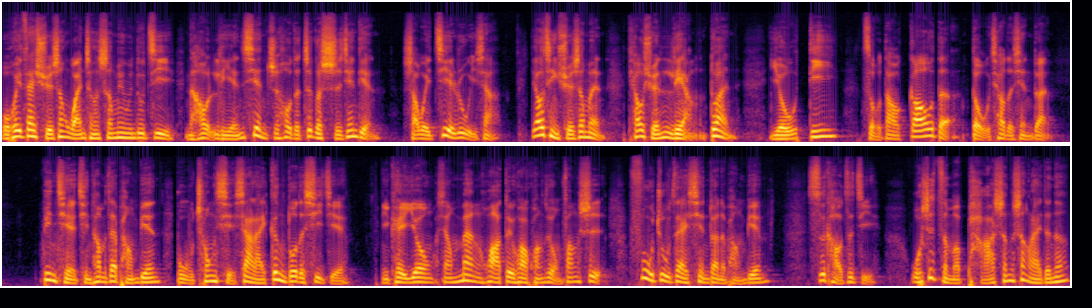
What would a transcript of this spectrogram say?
我会在学生完成生命温度计，然后连线之后的这个时间点，稍微介入一下，邀请学生们挑选两段由低走到高的陡峭的线段。并且请他们在旁边补充写下来更多的细节。你可以用像漫画对话框这种方式附注在线段的旁边，思考自己我是怎么爬升上来的呢？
